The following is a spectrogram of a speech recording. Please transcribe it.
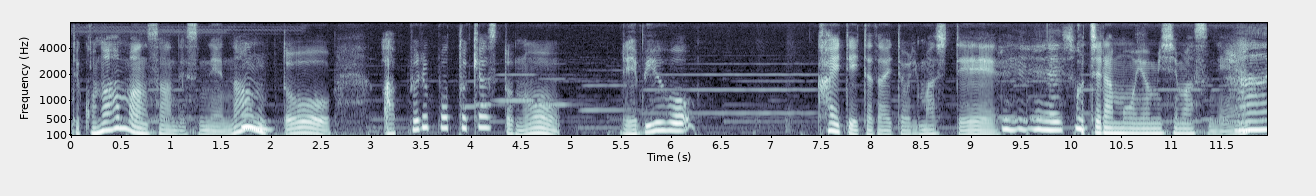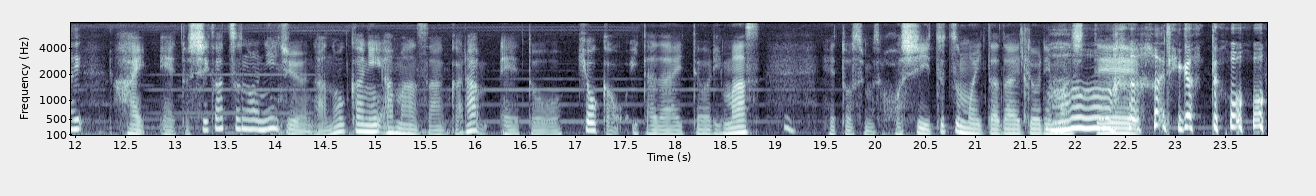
でこのアマンさんですねなんと、うんアップルポッドキャストのレビューを書いていただいておりまして、えー、こちらもお読みしますね。はい。はい、えーと、4月の27日にアマンさんから、えーと、評価をいただいております。うん、えっ、ー、とすみません。星5つもいただいておりまして。ありがとう。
